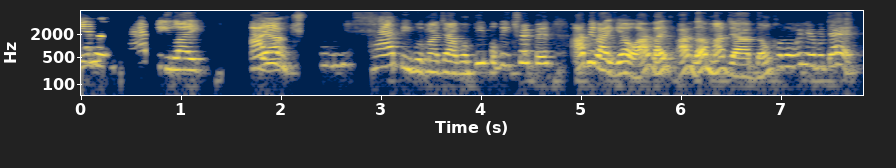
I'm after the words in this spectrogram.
am happy. Like, I am truly happy with my job. When people be tripping, I'll be like, yo, I like, I love my job. Don't come over here with that.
